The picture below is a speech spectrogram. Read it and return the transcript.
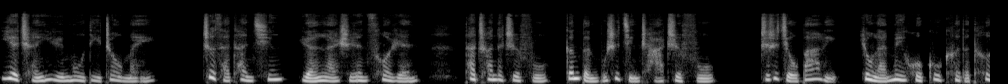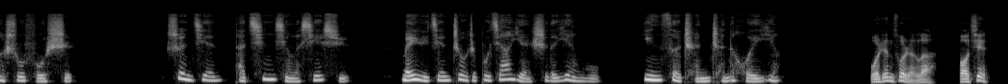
叶晨玉目地皱眉，这才看清原来是认错人。他穿的制服根本不是警察制服，只是酒吧里用来魅惑顾客的特殊服饰。瞬间，他清醒了些许，眉宇间皱着不加掩饰的厌恶，阴色沉沉的回应：“我认错人了，抱歉。”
